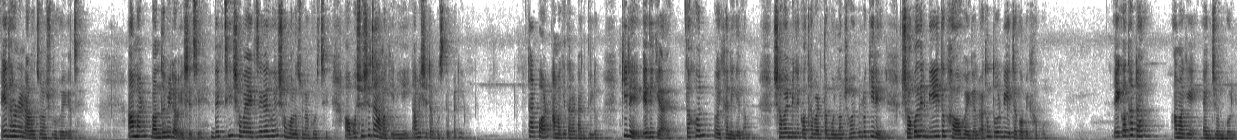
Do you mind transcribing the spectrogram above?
এই ধরনের আলোচনা শুরু হয়ে গেছে। আমার বান্ধবীরাও এসেছে। দেখছি সবাই এক জায়গায় হয়ে সমালোচনা করছে। অবশ্য সেটা আমাকে নিয়েই, আমি সেটা বুঝতে পারি। তারপর আমাকে তারা ডাক দিল, কিরে, এদিকে আয়। তখন ওইখানে গেলাম। সবাই মিলে কথাবার্তা বললাম, সবাই বলল, কিরে, সকলের বিয়েই তো খাওয়া হয়ে গেল, এখন তোর বিয়েটা কবে খাব? এই কথাটা আমাকে একজন বলল,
